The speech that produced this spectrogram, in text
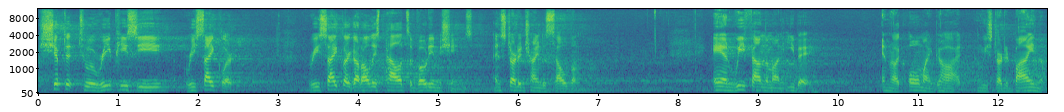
shipped it to a RePC recycler. Recycler got all these pallets of voting machines and started trying to sell them. And we found them on eBay. And we're like, oh my God. And we started buying them.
